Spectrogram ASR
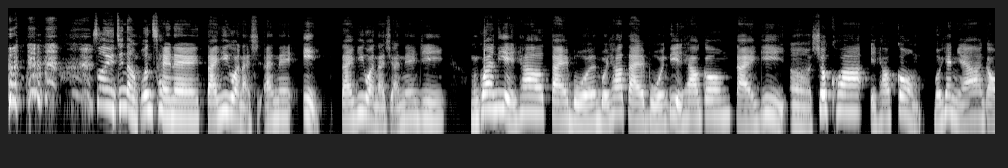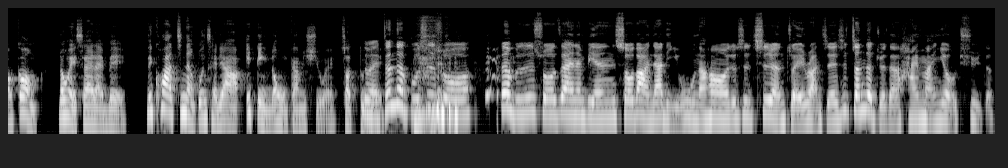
所以这两本册呢，台语原来是安尼一，台语原来是安尼二。不管你会晓台文，未晓台文，你会晓讲台语，嗯，小可会晓讲，无遐尔啊，够讲，拢会使来买。你看这两本册了，一定拢有感受诶，绝对。对，真的不是说。真的不是说在那边收到人家礼物，然后就是吃人嘴软之类，是真的觉得还蛮有趣的。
